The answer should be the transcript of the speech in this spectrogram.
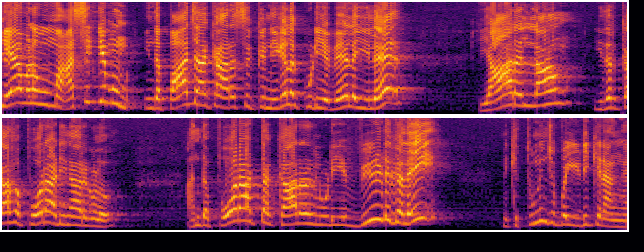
கேவலமும் அசிங்கமும் இந்த பாஜக அரசுக்கு நிகழக்கூடிய வேலையில் யாரெல்லாம் இதற்காக போராடினார்களோ அந்த போராட்டக்காரர்களுடைய வீடுகளை இன்னைக்கு துணிஞ்சு போய் இடிக்கிறாங்க.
